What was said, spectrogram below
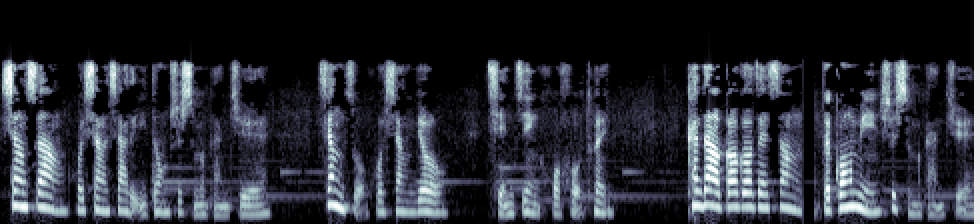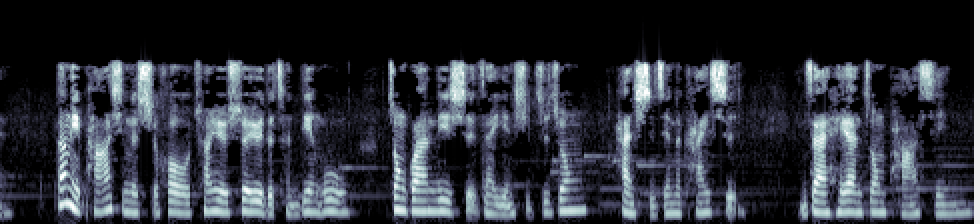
向上或向下的移动是什么感觉？向左或向右，前进或后退。看到高高在上的光明是什么感觉？当你爬行的时候，穿越岁月的沉淀物，纵观历史在岩石之中和时间的开始。你在黑暗中爬行，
